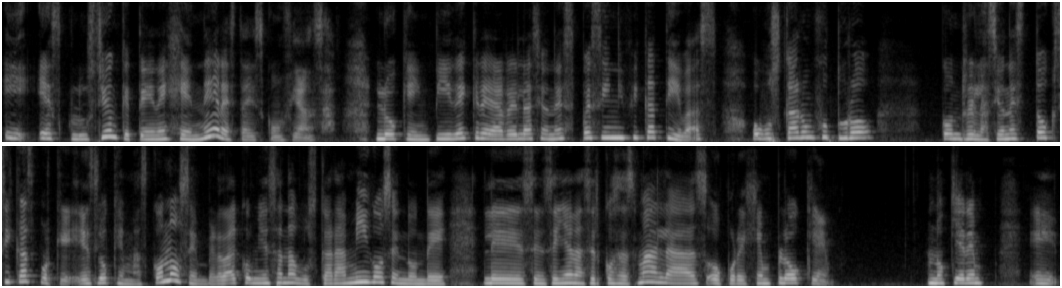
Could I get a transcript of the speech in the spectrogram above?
exclusión que tiene genera esta desconfianza, lo que impide crear relaciones pues significativas o buscar un futuro con relaciones tóxicas porque es lo que más conocen, ¿verdad? Comienzan a buscar amigos en donde les enseñan a hacer cosas malas o por ejemplo que no quieren, eh,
